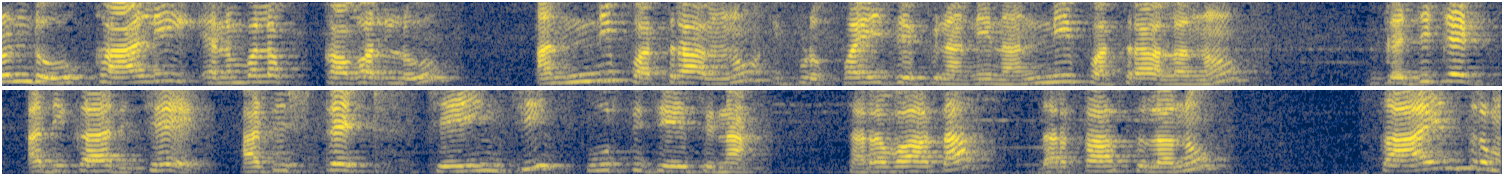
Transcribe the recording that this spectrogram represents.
రెండు ఖాళీ ఎనబల కవర్లు అన్ని పత్రాలను ఇప్పుడు పై చెప్పిన నేను అన్ని పత్రాలను గజిటెడ్ అధికారిచే అటిస్టెట్ చేయించి పూర్తి చేసిన తర్వాత దరఖాస్తులను సాయంత్రం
